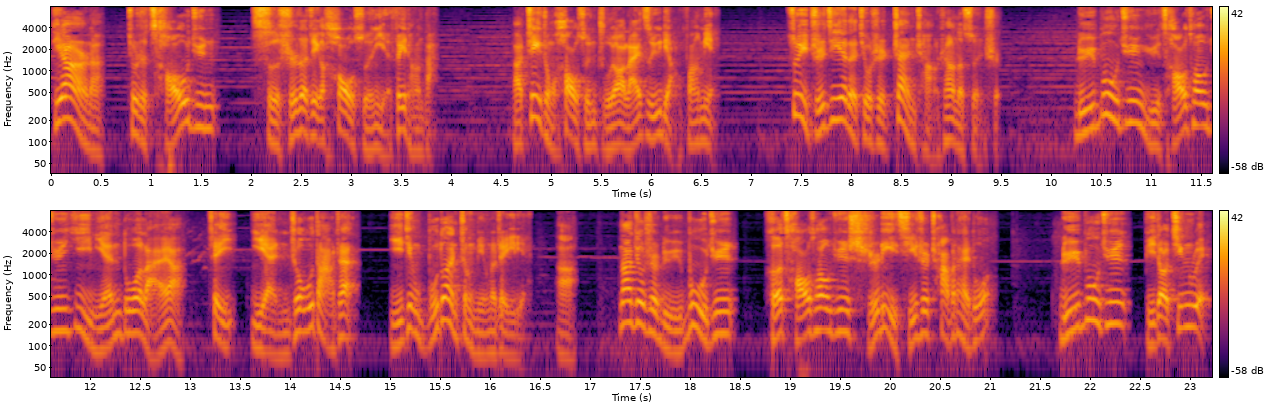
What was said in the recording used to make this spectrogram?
第二呢，就是曹军此时的这个耗损也非常大，啊，这种耗损主要来自于两方面，最直接的就是战场上的损失。吕布军与曹操军一年多来啊，这兖州大战已经不断证明了这一点啊，那就是吕布军和曹操军实力其实差不太多。吕布军比较精锐，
